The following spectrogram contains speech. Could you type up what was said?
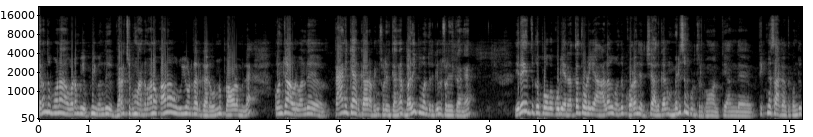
இறந்து போனால் உடம்பு எப்படி வந்து விரைச்சிக்குமோ அந்த மாதிரி. ஆனால் அவர் உயிரோடு தான் இருக்கார். ஒன்றும் ப்ராப்ளம் இல்லை. கொஞ்சம் அவர் வந்து பேனிக்காக இருக்கார் அப்படின்னு சொல்லியிருக்காங்க. வலிப்பு வந்திருக்குன்னு சொல்லியிருக்காங்க. இதயத்துக்கு போகக்கூடிய ரத்தத்தோடைய அளவு வந்து குறைஞ்சிருச்சு. அதுக்காக மெடிசன் கொடுத்துருக்கோம். அந்த திக்னஸ் ஆகிறதுக்கு வந்து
